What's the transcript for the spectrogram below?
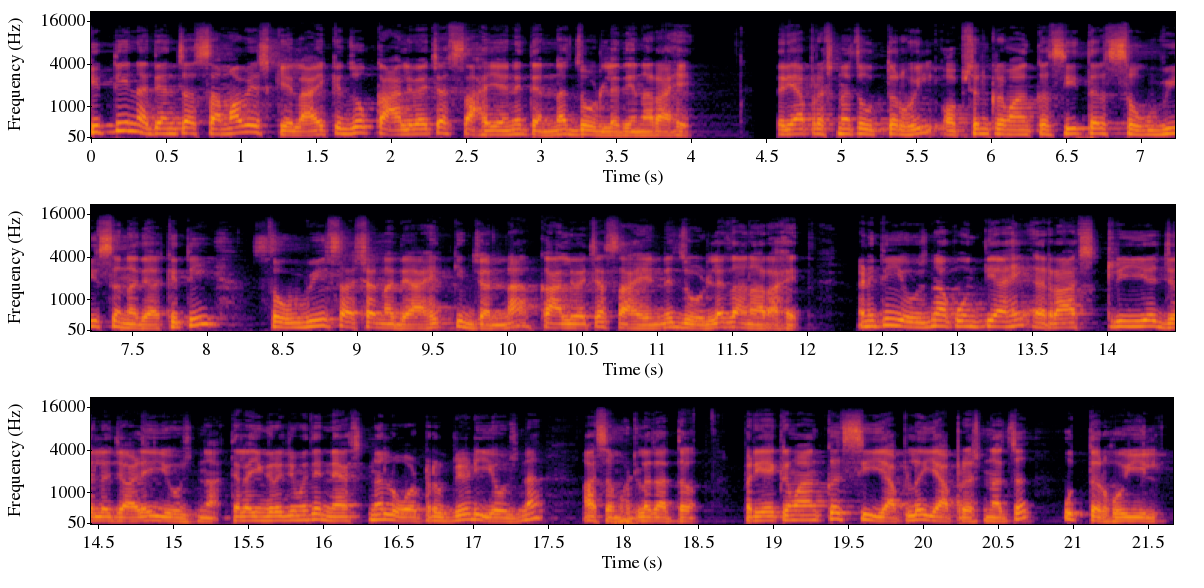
किती नद्यांचा समावेश केला आहे की जो कालव्याच्या सहाय्याने त्यांना जोडण्यात येणार आहे? तर या प्रश्नाचं उत्तर होईल. ऑप्शन क्रमांक सी तर सव्वीस नद्या. किती? सव्वीस अशा नद्या आहेत की ज्यांना कालव्याच्या सहाय्याने जोडल्या जाणार आहेत. आणि ती योजना कोणती आहे? राष्ट्रीय जलजाळे योजना. त्याला इंग्रजीमध्ये नॅशनल वॉटर ग्रीड योजना असं म्हटलं जातं. पर्याय क्रमांक सी आपलं या प्रश्नाचं उत्तर होईल.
